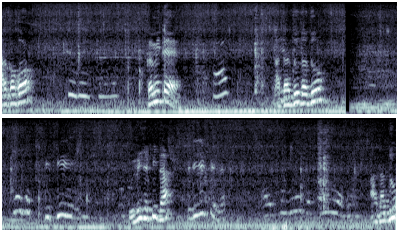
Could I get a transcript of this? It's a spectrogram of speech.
আর গগো? কমিতে? আর দাদু দাদু? উলি যে পিদা আর দাদু?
